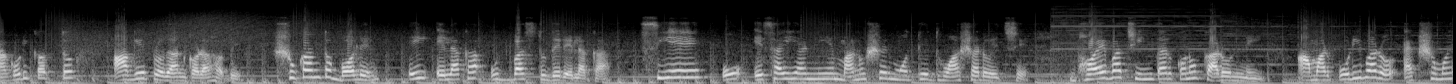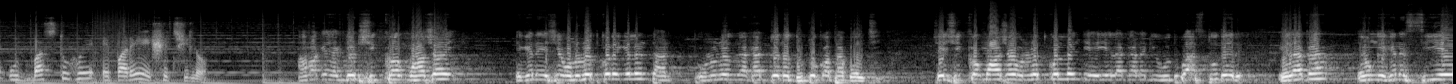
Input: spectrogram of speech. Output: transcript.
নাগরিকত্ব আগে প্রদান করা হবে। সুকান্ত বলেন, এই এলাকা উদ্বাস্তুদের এলাকা। সিএ ও এসআইআর নিয়ে মানুষের মধ্যে ধোঁয়াশা রয়েছে। ভয় বা চিন্তার কোনো কারণ নেই। আমার পরিবারও একসময় উদ্বাস্তু হয়ে এপারে এসেছিল। আমাকে একজন শিক্ষক মহাশয় এখানে এসে অনুরোধ করে গেলেন, তার অনুরোধ রাখার জন্য দুটো কথা বলছি। সেই শিক্ষক মহাশয় অনুরোধ করলেন যে এই এলাকা নাকি উদ্বাস্তুদের এলাকা এবং এখানে সিএ,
